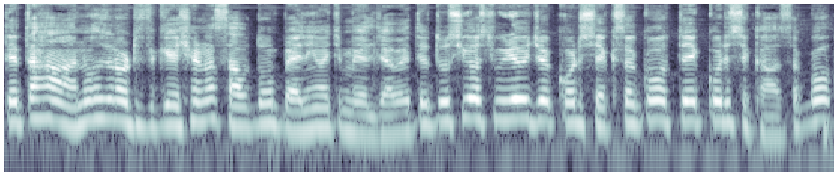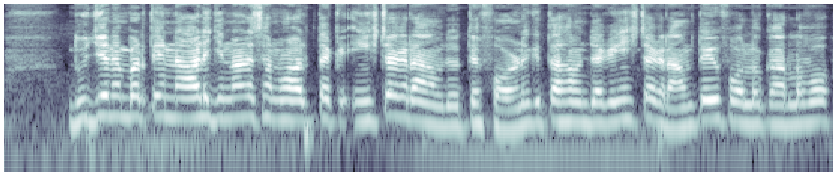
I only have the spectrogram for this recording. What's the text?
ਤੇ ਤੁਹਾਨੂੰ ਉਸ ਨੋਟੀਫਿਕੇਸ਼ਨ ਸਭ ਤੋਂ ਪਹਿਲੀਆਂ ਵਿੱਚ ਮਿਲ ਜਾਵੇ ਤੇ ਤੁਸੀਂ ਉਸ ਵੀਡੀਓ ਵਿੱਚ ਕੁਝ ਸਿੱਖ ਸਕੋ ਤੇ ਕੁਝ ਸਿਖਾ ਸਕੋ। ਦੂਜੇ ਨੰਬਰ ਤੇ ਨਾਲ ਹੀ ਜਿਨ੍ਹਾਂ ਨੇ ਸਾਨੂੰ ਹਾਲ ਤੱਕ ਇੰਸਟਾਗ੍ਰam ਦੇ ਉੱਤੇ ਫੋਲੋ ਨਹੀਂ ਕੀਤਾ ਸਾਨੂੰ ਜਾ ਕੇ ਇੰਸਟਾਗ੍ਰam ਤੇ ਵੀ ਫੋਲੋ ਕਰ ਲਵੋ।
